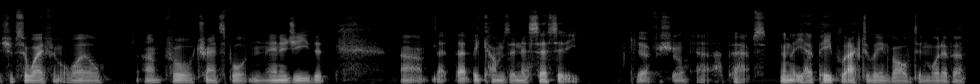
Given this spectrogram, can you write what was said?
shifts away from oil um, for transport and energy, that um, that that becomes a necessity. Yeah, for sure. Uh, perhaps, and that you have people actively involved in whatever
